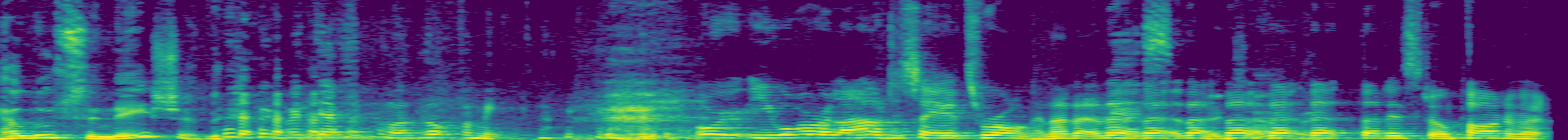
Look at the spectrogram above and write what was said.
hallucination. Definitely not for me. Or you are allowed to say it's wrong, and that, that, Yes, that, that, that, that, that, that is still part of it.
